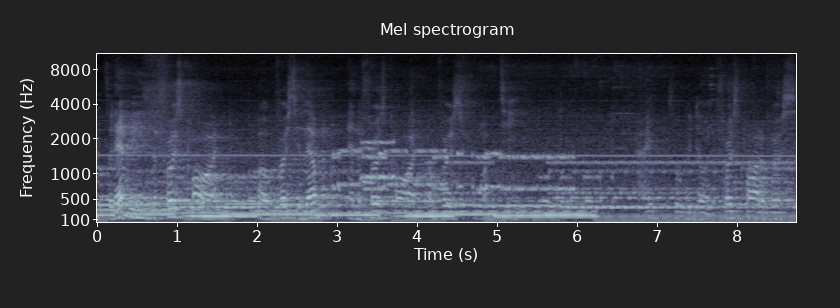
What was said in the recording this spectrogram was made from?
So that means the first part of verse 11 and the first part of verse 14. All right, that's what we're doing. The first part of verse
